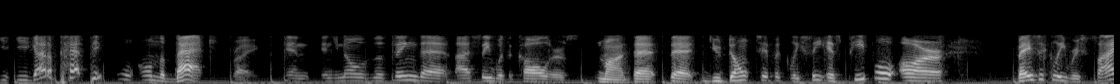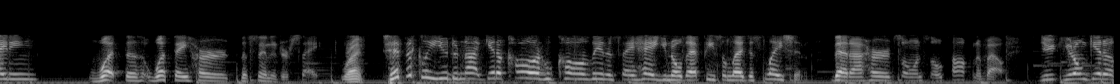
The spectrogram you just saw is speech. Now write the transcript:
you, you got to pat people on the back. Right. And and you know the thing that I see with the callers, Mont, that that you don't typically see is people are basically reciting what the what they heard the senator say. Right. Typically, you do not get a caller who calls in and say, "Hey, you know that piece of legislation that I heard so and so talking about." You you don't get a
